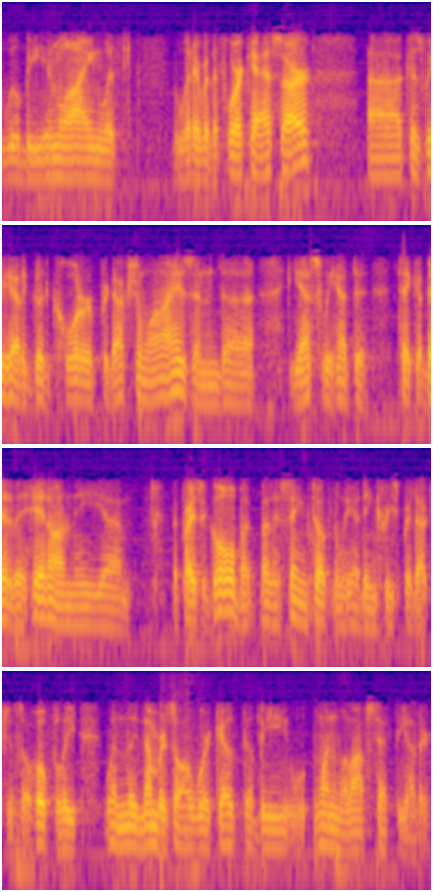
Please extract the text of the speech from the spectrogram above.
will be in line with whatever the forecasts are, because uh, we had a good quarter production wise, and uh, yes, we had to take a bit of a hit on the um, the price of gold, but by the same token, we had increased production. So hopefully, when the numbers all work out, there'll be one will offset the other.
